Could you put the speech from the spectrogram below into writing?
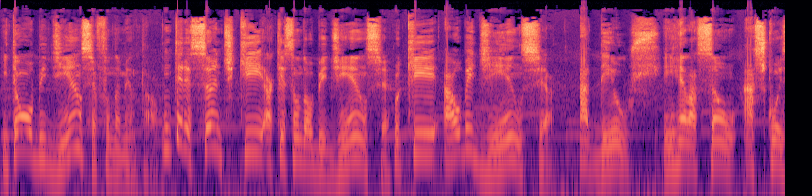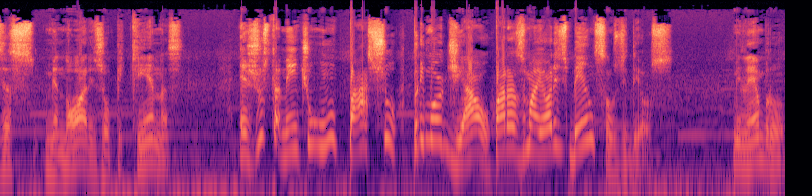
Então a obediência é fundamental. Interessante que a questão da obediência, porque a obediência a Deus em relação às coisas menores ou pequenas, é justamente um passo primordial para as maiores bênçãos de Deus. Me lembro,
